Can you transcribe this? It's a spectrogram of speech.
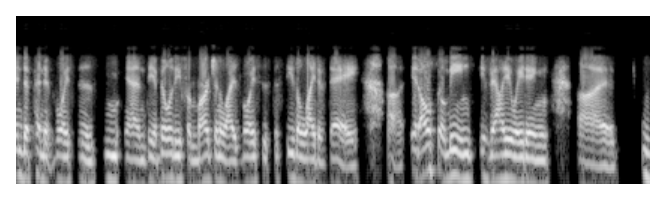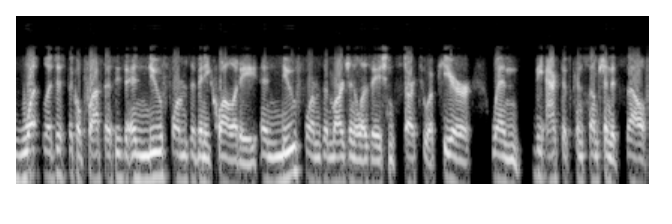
independent voices and the ability for marginalized voices to see the light of day. Uh, it also means evaluating uh, what logistical processes and new forms of inequality and new forms of marginalization start to appear when the act of consumption itself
